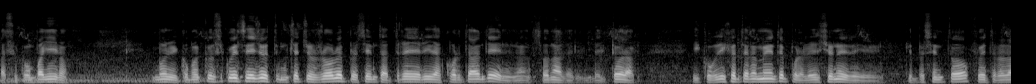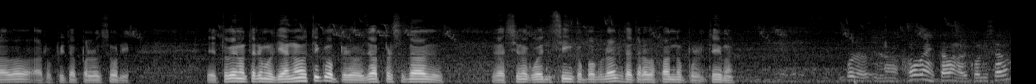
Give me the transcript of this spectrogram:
a su compañero. Bueno, y como consecuencia de ello, este muchacho Roble presenta tres heridas cortantes en la zona del, del tórax y como dije anteriormente, por las lesiones que presentó, fue trasladado al hospital Pablo Soria. Eh, todavía no tenemos el diagnóstico, pero ya el personal de la 145 Popular está trabajando por el tema. Bueno, ¿los jóvenes estaban alcoholizados?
